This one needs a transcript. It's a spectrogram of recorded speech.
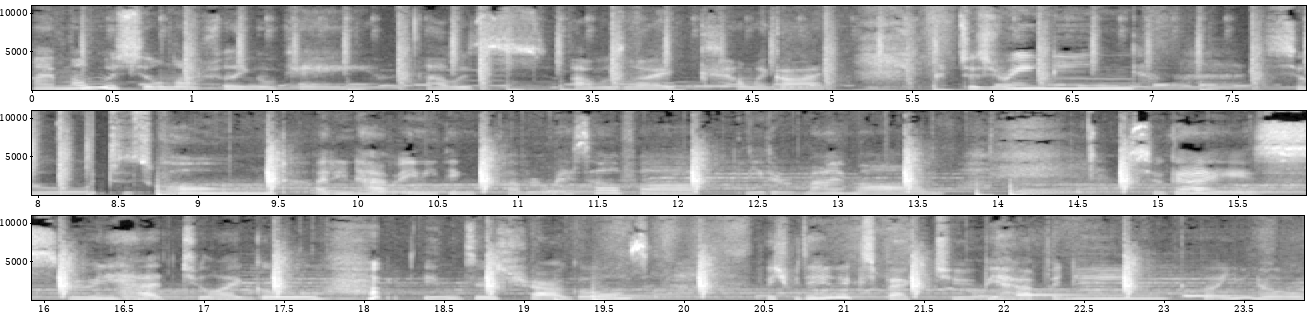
My mom was still not feeling okay. I was I was like, oh my god. It was raining, so it was cold. I didn't have anything to cover myself up, neither my mom so guys we really had to like go into struggles which we didn't expect to be happening but you know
